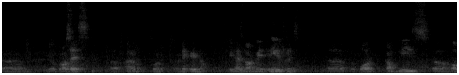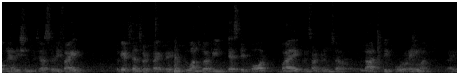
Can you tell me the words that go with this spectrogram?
uh, you know, process, uh, I don't know, for a decade now. It has not made any difference uh, for companies, uh, organizations which are certified, forget self-certified, right? The ones who have been tested for by consultants, uh, large big four or anyone, right?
